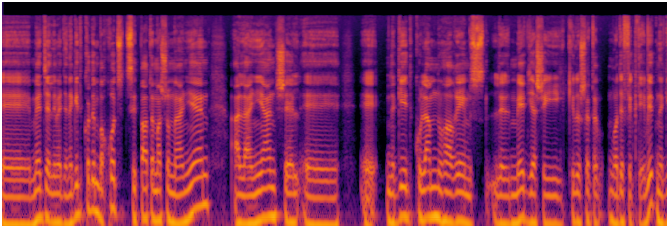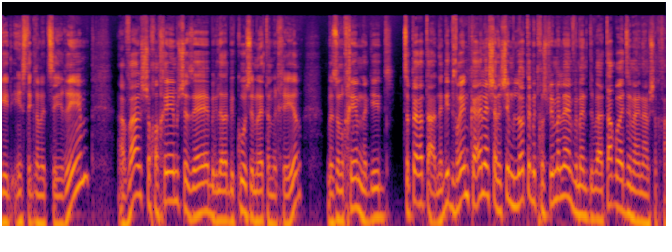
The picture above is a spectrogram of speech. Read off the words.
אה, מדיה למדיה. נגיד קודם בחוץ סיפרת משהו מעניין על העניין של, אה, נגיד כולם נוהרים למדיה שהיא כאילו שאתה מאוד אפקטיבית, נגיד אינסטגרם לצעירים, אבל שוכחים שזה בגלל הביקוש זה את המחיר, וזונחים נגיד, תספר אתה, נגיד דברים כאלה שאנשים לא תמיד חושבים עליהם, ואתה רואה את זה מהעיניים שלך.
